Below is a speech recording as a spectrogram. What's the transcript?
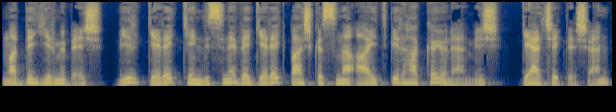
Madde 25, 1. Gerek kendisine ve gerek başkasına ait bir hakka yönelmiş, gerçekleşen,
